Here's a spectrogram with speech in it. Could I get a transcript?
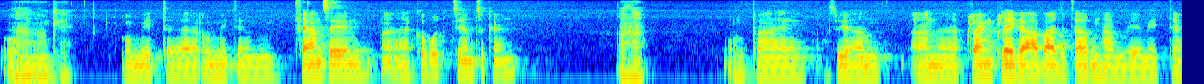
um, Ah, okay. um, mit, äh, um mit dem Fernsehen äh, koproduzieren zu können. Aha. Und bei, als wir an, an äh, Plug and Play gearbeitet haben, haben wir mit, äh,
